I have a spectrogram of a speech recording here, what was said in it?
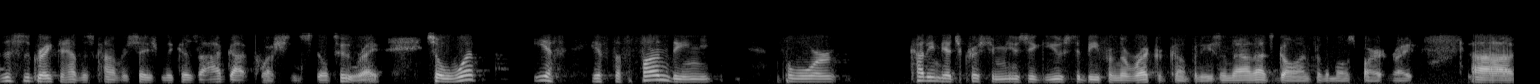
this is great to have this conversation because I've got questions still too, right? So, what if if the funding for cutting edge Christian music used to be from the record companies, and now that's gone for the most part, right? Uh,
